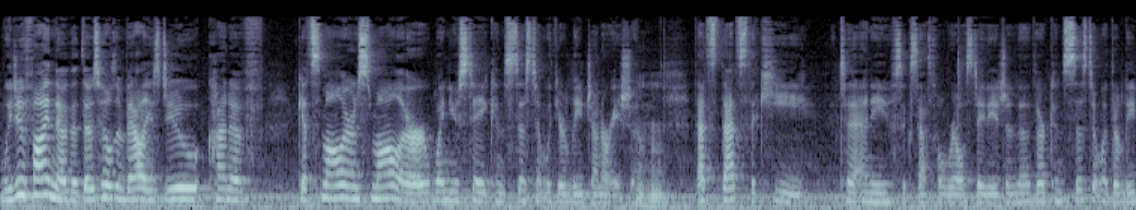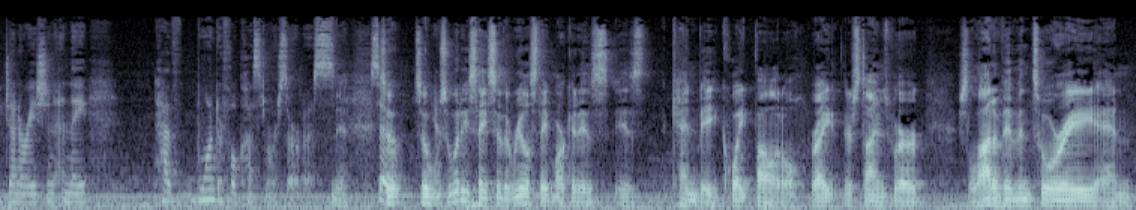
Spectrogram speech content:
we do find though that those hills and valleys do kind of get smaller and smaller when you stay consistent with your lead generation. That's that's the key to any successful real estate agent. That they're consistent with their lead generation and they have wonderful customer service. Yeah. So, so, yeah. so, what do you say? So, the real estate market is is can be quite volatile, right? There's times where there's a lot of inventory and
